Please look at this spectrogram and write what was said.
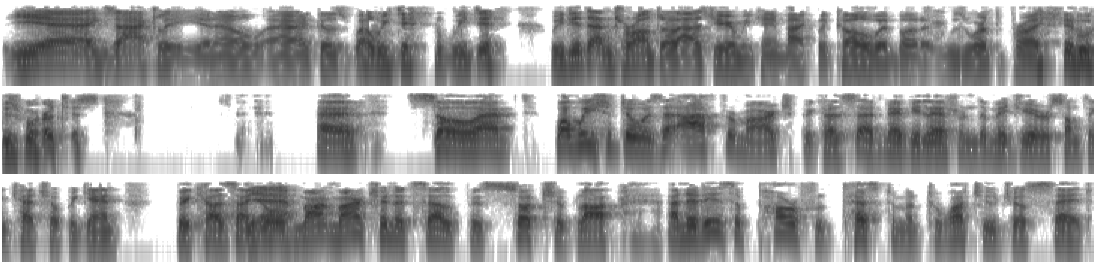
Yeah, exactly. You know, because uh, well, we did, we did, we did that in Toronto last year, and we came back with COVID, but it was worth the price. It was worth it. Uh, so um, what we should do is after March, because uh, maybe later in the mid-year or something, catch up again. Because I yeah. know Mar- March in itself is such a block, and it is a powerful testament to what you just said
